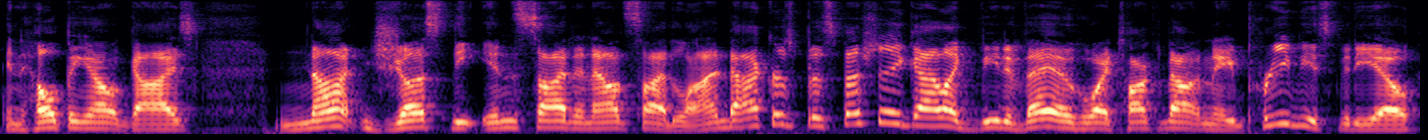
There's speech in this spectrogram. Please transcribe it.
in helping out guys not just the inside and outside linebackers, but especially a guy like Vita Vea, who I talked about in a previous video,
